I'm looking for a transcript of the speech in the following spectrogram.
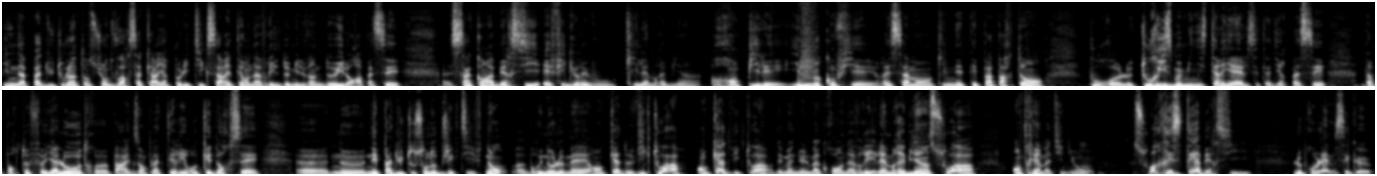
il n'a pas du tout l'intention de voir sa carrière politique s'arrêter en avril 2022. Il aura passé 5 ans à Bercy et figurez-vous qu'il aimerait bien rempiler. Il me confiait récemment qu'il n'était pas partant pour le tourisme ministériel, c'est-à-dire passer d'un portefeuille à l'autre, par exemple atterrir au Quai d'Orsay, euh, ne n'est pas du tout son objectif. Non, Bruno Le Maire, en cas de victoire, en cas de victoire d'Emmanuel Macron en avril, aimerait bien soit entrer à Matignon, soit rester à Bercy. Le problème, c'est que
